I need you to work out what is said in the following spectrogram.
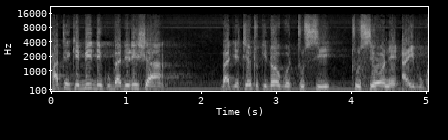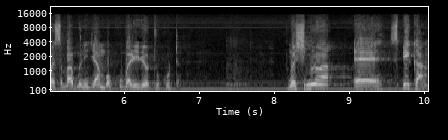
hata ikibidi kubadilisha bajeti yetu kidogo, tusi, tusione aibu kwa sababu ni jambo kubwa lililotukuta. Mheshimiwa eh, Spika,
